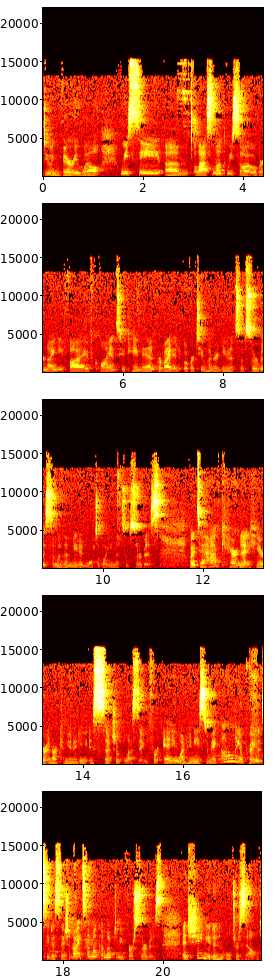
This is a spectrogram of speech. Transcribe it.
doing very well. We see, um, last month we saw over 95 clients who came in, provided over 200 units of service. Some of them needed multiple units of service. But to have CareNet here in our community is such a blessing for anyone who needs to make not only a pregnancy decision. I had someone come up to me first service, and she needed an ultrasound.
